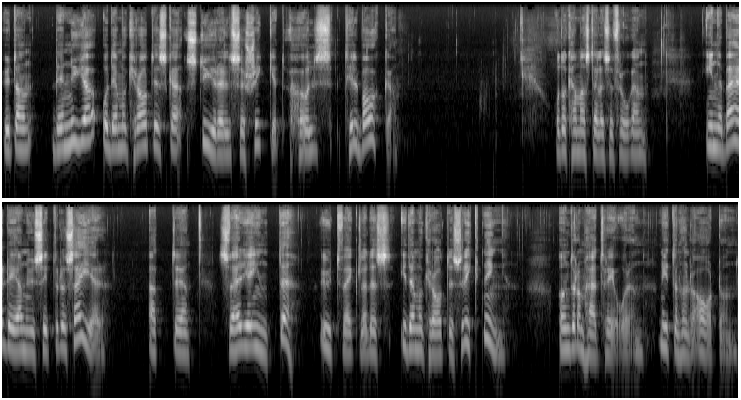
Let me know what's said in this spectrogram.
Utan det nya och demokratiska styrelseskicket hölls tillbaka. Och då kan man ställa sig frågan. Innebär det jag nu sitter och säger att eh, Sverige inte utvecklades i demokratisk riktning under de här tre åren, 1918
